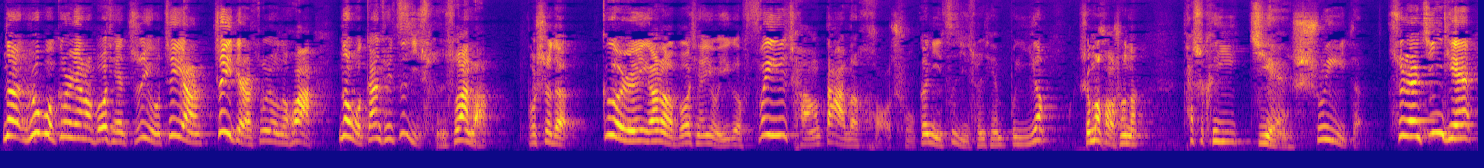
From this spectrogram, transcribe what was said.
那如果个人养老保险只有这样这点作用的话，那我干脆自己存算了。不是的，个人养老保险有一个非常大的好处，跟你自己存钱不一样。什么好处呢？它是可以减税的。虽然今天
